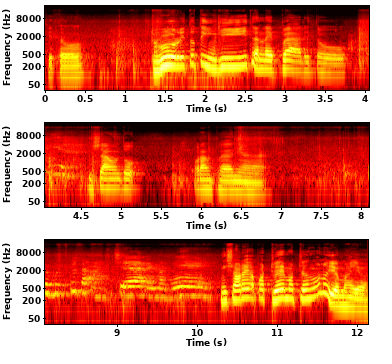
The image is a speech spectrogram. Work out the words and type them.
gitu. Dur itu tinggi dan lebar itu. Bisa untuk orang banyak. Emangnya. Ngisore apa dhewe model ngono ya, Mah ya?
